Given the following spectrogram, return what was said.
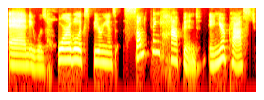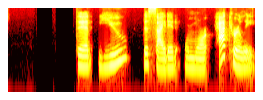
and it was horrible experience something happened in your past that you decided, or more accurately,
